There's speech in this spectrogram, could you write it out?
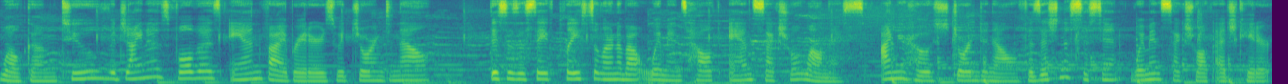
Welcome to Vaginas, Vulvas, and Vibrators with Jordan D'Nelle. This is a safe place to learn about women's health and sexual wellness. I'm your host, Jordan D'Nelle, physician assistant, women's sexual health educator,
